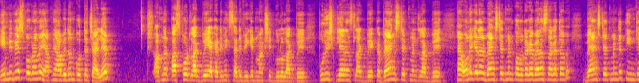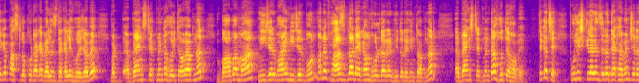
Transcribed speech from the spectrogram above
এমবিবিএস প্রোগ্রামে আপনি আবেদন করতে চাইলে আপনার পাসপোর্ট লাগবে একাডেমিক সার্টিফিকেট মার্কশিটগুলো লাগবে পুলিশ ক্লিয়ারেন্স লাগবে, একটা ব্যাঙ্ক স্টেটমেন্ট লাগবে। হ্যাঁ অনেকের ব্যাঙ্ক স্টেটমেন্ট কত টাকা ব্যালেন্স লাগাতে হবে? ব্যাঙ্ক স্টেটমেন্টে তিন থেকে পাঁচ লক্ষ টাকা ব্যালেন্স দেখালে হয়ে যাবে। বাট ব্যাঙ্ক স্টেটমেন্টটা হইতে হবে আপনার বাবা, মা, নিজের ভাই, নিজের বোন মানে ফার্স্ট ব্লাড অ্যাকাউন্ট হোল্ডারের ভিতরে কিন্তু আপনার ব্যাঙ্ক স্টেটমেন্টটা হতে হবে। ঠিক আছে? পুলিশ ক্লিয়ারেন্স যেটা দেখাবেন, সেটা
